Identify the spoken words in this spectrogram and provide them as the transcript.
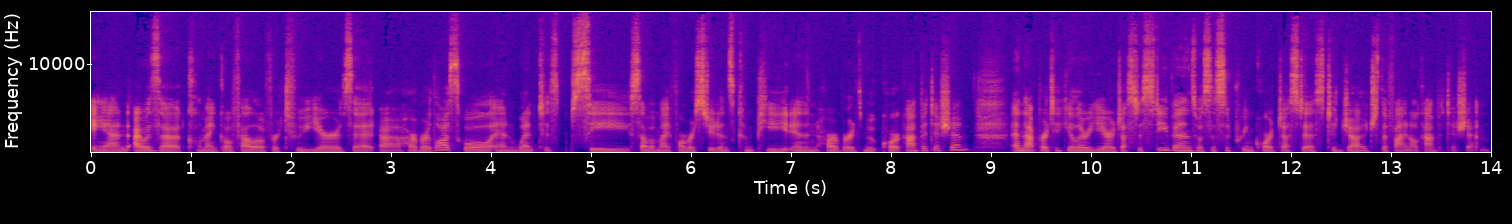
And I was a Climenko Fellow for two years at uh, Harvard Law School and went to see some of my former students compete in Harvard's moot court competition. And that particular year, Justice Stevens was the Supreme Court justice to judge the final competition.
